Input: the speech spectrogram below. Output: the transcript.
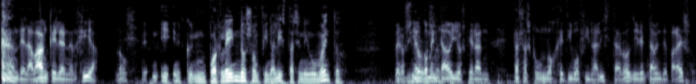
de la banca y la energía, ¿no? Y, por ley no son finalistas en ningún momento pero sí han comentado ellos que eran tasas con un objetivo finalista, ¿no? Directamente para eso.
